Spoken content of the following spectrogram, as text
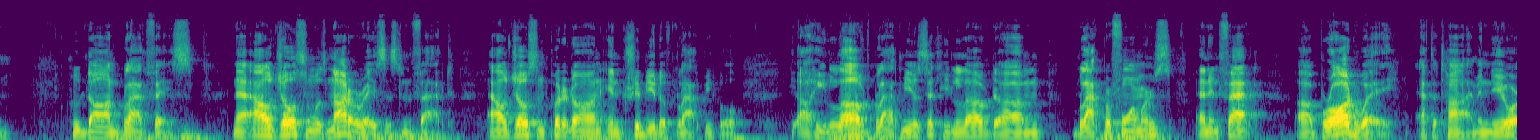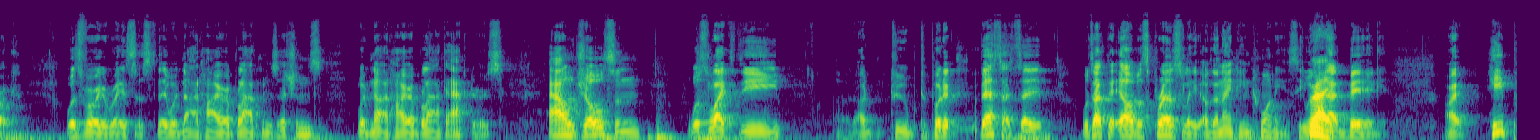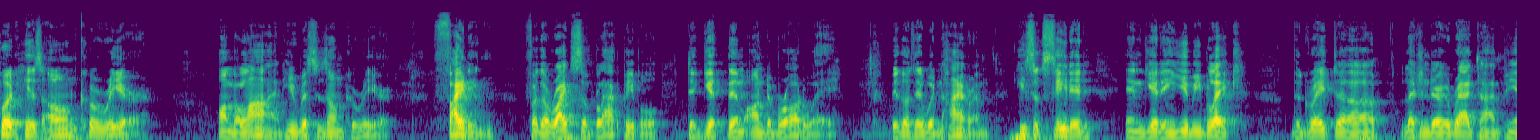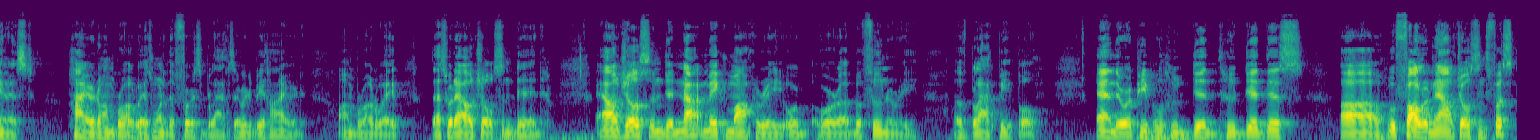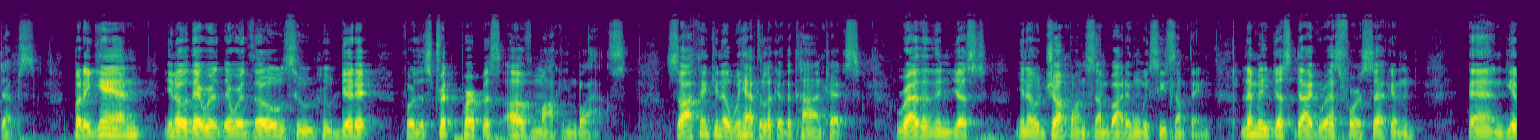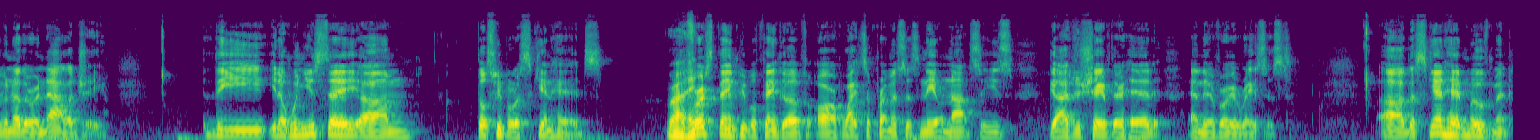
who donned blackface. Now, Al Jolson was not a racist, in fact. Al Jolson put it on in tribute of black people. Uh, he loved black music. He loved um, black performers, and in fact, uh, Broadway at the time in New York was very racist. They would not hire black musicians, would not hire black actors. Al Jolson was like the, uh, to to put it best, I'd say, was like the Elvis Presley of the 1920s. He was Right. that big. All right, he put his own career on the line. He risked his own career fighting for the rights of black people to get them onto Broadway because they wouldn't hire him. He succeeded in getting Eubie Blake, the great uh, legendary ragtime pianist, hired on Broadway as one of the first blacks ever to be hired on Broadway. That's what Al Jolson did. Al Jolson did not make mockery or, or uh, buffoonery of black people, and there were people who did who did this uh, who followed in Al Jolson's footsteps. But again, you know, there were there were those who who did it for the strict purpose of mocking blacks. So I think you know we have to look at the context rather than just you know jump on somebody when we see something. Let me just digress for a second and give another analogy. The you know when you say um, those people are skinheads, Right. the first thing people think of are white supremacists, neo Nazis, guys who shave their head, and they're very racist. Uh, the skinhead movement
